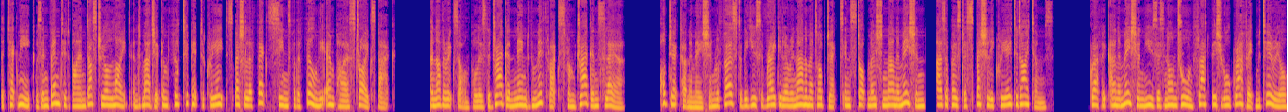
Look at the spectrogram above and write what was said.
The technique was invented by Industrial Light and Magic and Phil Tippett to create special effects scenes for the film The Empire Strikes Back. Another example is the dragon named Mithrax from Dragon Slayer. Object animation refers to the use of regular inanimate objects in stop-motion animation, as opposed to specially created items. Graphic animation uses non-drawn flat visual graphic material,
